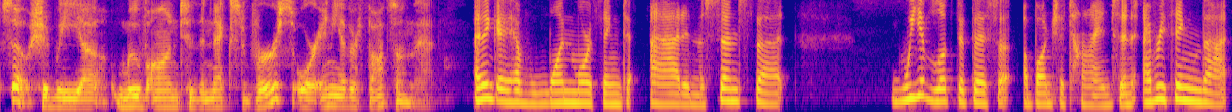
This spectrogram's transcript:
So, should we uh, move on to the next verse, or any other thoughts on that? I think I have one more thing to add in the sense that we have looked at this a, a bunch of times, and everything that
